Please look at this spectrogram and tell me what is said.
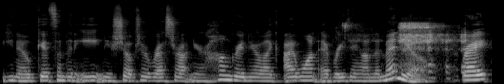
you know get something to eat and you show up to a restaurant and you're hungry and you're like i want everything on the menu right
